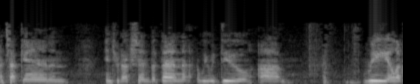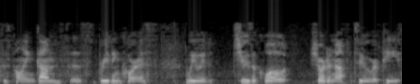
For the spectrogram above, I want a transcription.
a check in and introduction, but then we would do um, re Alexis Pauline Gumbs's breathing chorus. We would choose a quote short enough to repeat,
